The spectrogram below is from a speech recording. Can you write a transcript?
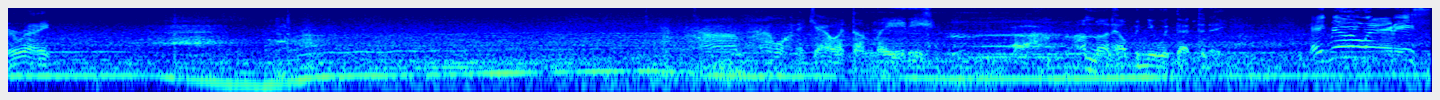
You're right. Tom, I to get with the lady. Uh, I'm not helping you with that today. Take me to the ladies!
